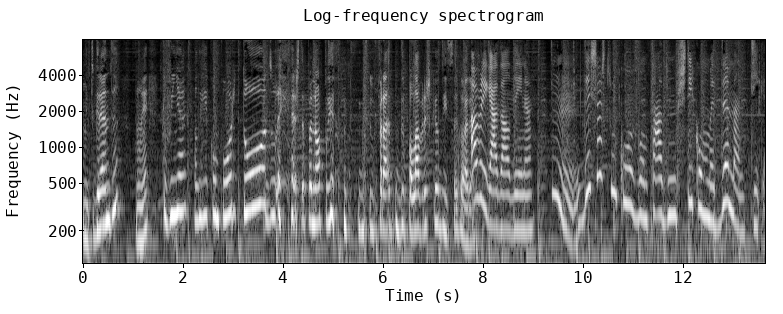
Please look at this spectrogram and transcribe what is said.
muito grande, não é? Que vinha ali a compor todo esta panóplia de, de palavras que eu disse agora. Obrigada, Aldina. Hum, deixaste-me com a vontade de me vestir como uma dama antiga.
